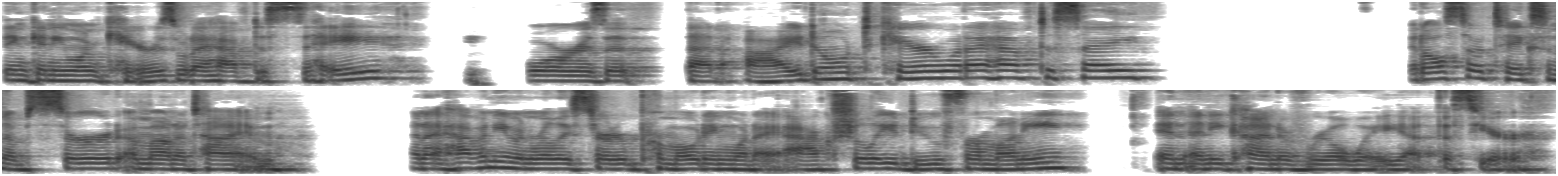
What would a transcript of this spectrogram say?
think anyone cares what I have to say? Or is it that I don't care what I have to say? It also takes an absurd amount of time. And I haven't even really started promoting what I actually do for money in any kind of real way yet this year.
